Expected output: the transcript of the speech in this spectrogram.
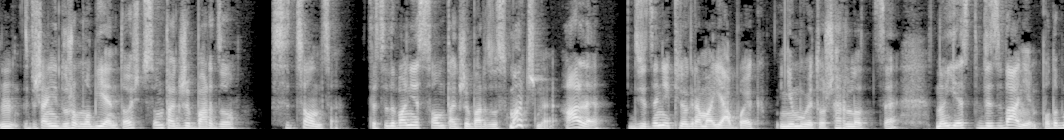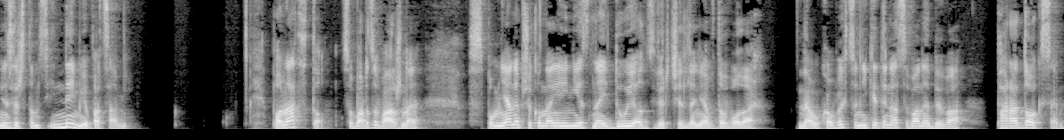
mm, zwyczajnie dużą objętość, są także bardzo sycące. Zdecydowanie są także bardzo smaczne, ale zjedzenie kilograma jabłek, i nie mówię to o szarlotce, no jest wyzwaniem, podobnie zresztą z innymi owocami. Ponadto, co bardzo ważne, wspomniane przekonanie nie znajduje odzwierciedlenia w dowodach naukowych, co niekiedy nazywane bywa paradoksem.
